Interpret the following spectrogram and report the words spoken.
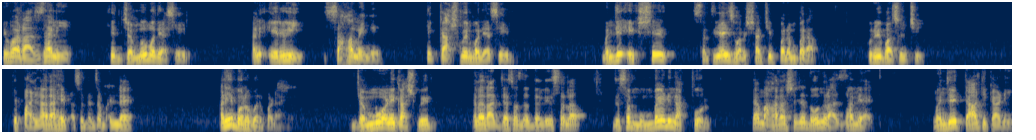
तेव्हा राजधानी हे जम्मूमध्ये असेल आणि एरवी सहा महिने ती काश्मीरमध्ये असेल. म्हणजे एकशे सत्तेचाळीस वर्षाची परंपरा पूर्वीपासूनची. ते पाळणार आहेत असं त्यांचं म्हणणं आहे. आणि हे बरोबर पण आहे. जम्मू आणि काश्मीर त्याला राज्याचा दर्जा दिसला. जसं मुंबई आणि नागपूर या महाराष्ट्राच्या दोन राजधानी आहेत. म्हणजे त्या ठिकाणी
